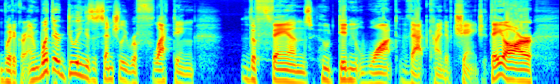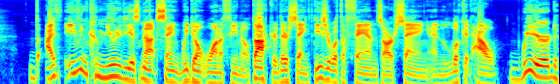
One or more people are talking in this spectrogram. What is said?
Whittaker, and what they're doing is essentially reflecting the fans who didn't want that kind of change. They are. I, even community is not saying we don't want a female doctor. They're saying these are what the fans are saying, and look at how weird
